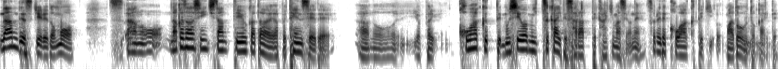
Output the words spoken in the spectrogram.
なんですけれどもあの中澤慎一さんっていう方はやっぱり天性であのやっぱり小悪って虫を3つ書いて皿って書きますよね。それで小悪的惑うと書いて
